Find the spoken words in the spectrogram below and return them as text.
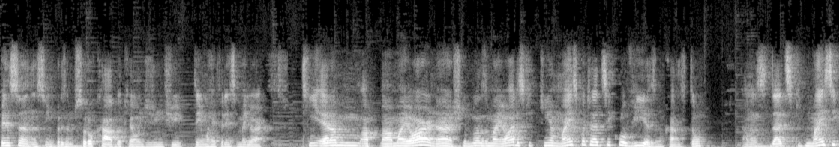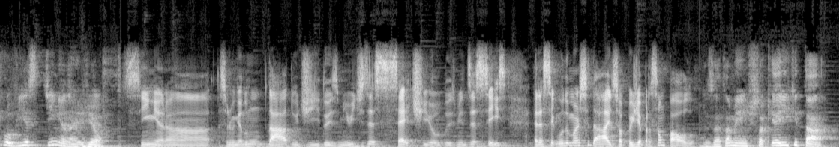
pensando assim, por exemplo, Sorocaba, que é onde a gente tem uma referência melhor, era a, a maior, né, acho que uma das maiores que tinha mais quantidade de ciclovias, no caso. Então, é uma das cidades que mais ciclovias tinha na região. Sim, era, se não me engano, um dado de 2017 ou 2016, era a segunda maior cidade, só perdia para São Paulo. Exatamente, só que aí que tá.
